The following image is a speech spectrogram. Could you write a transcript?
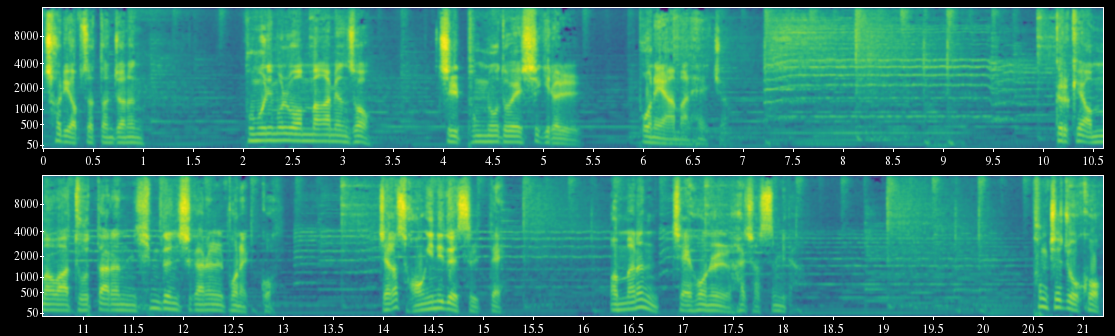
철이 없었던 저는 부모님을 원망하면서 질풍노도의 시기를 보내야만 했죠. 그렇게 엄마와 두 딸은 힘든 시간을 보냈고 제가 성인이 됐을 때 엄마는 재혼을 하셨습니다. 풍채 좋고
